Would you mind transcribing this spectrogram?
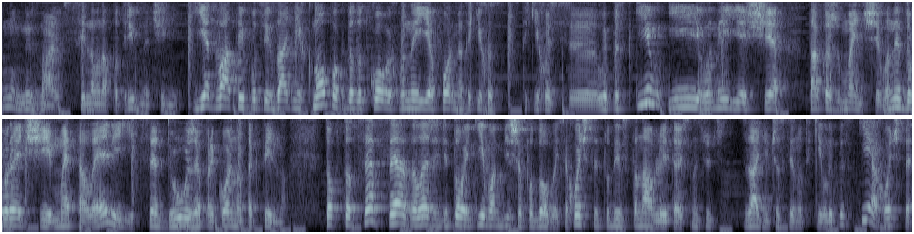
Ну, не знаю, сильно вона потрібна чи ні. Є два типу цих задніх кнопок додаткових, вони є в формі таких ось, таких ось е, лепестків, і вони є ще. Також менші. Вони, до речі, металеві, і це дуже прикольно тактильно. Тобто це все залежить від того, які вам більше подобається. Хочете туди встановлюєте ось на цю задню частину такі лепестки, а хочете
